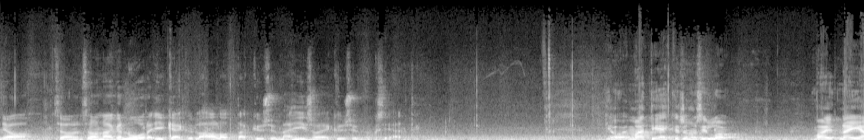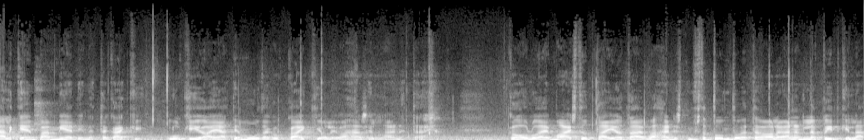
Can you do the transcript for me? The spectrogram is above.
joo, se on, se on aika nuori ikä kyllä aloittaa kysymään mm. isoja kysymyksiä. Että. Joo, mä tiedä, ehkä se on silloin, mä näin jälkeenpäin mietin, että kaikki lukioajat ja muuta, kun kaikki oli vähän sellainen, että koulu ei maistu tai jotain vähän, niin musta tuntuu, että mä olen aina niillä pitkillä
